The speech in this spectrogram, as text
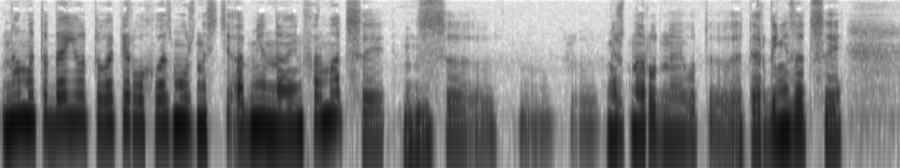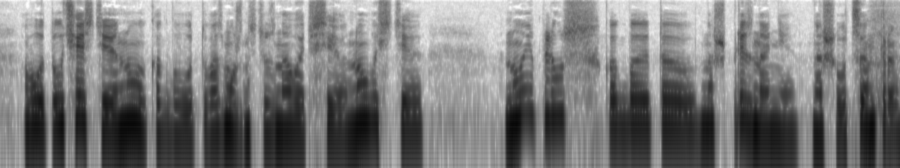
нам это дает, во-первых, возможность обмена информацией угу. с э, международной вот этой организацией. Вот, участие, ну, как бы вот возможность узнавать все новости. Ну и плюс, как бы это наше признание нашего центра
